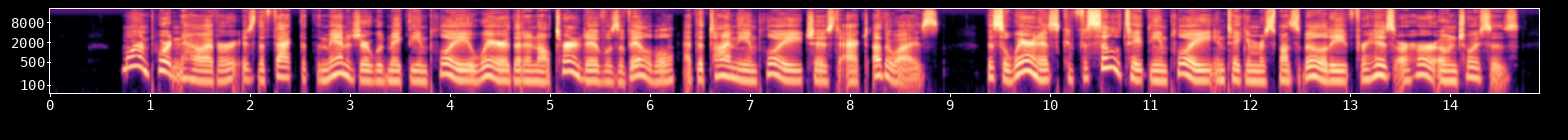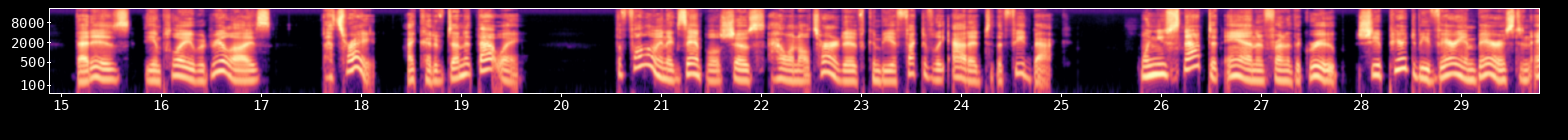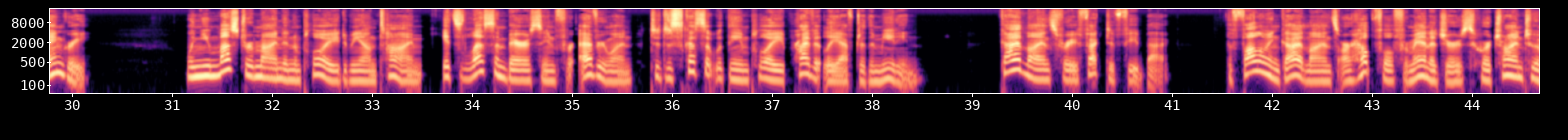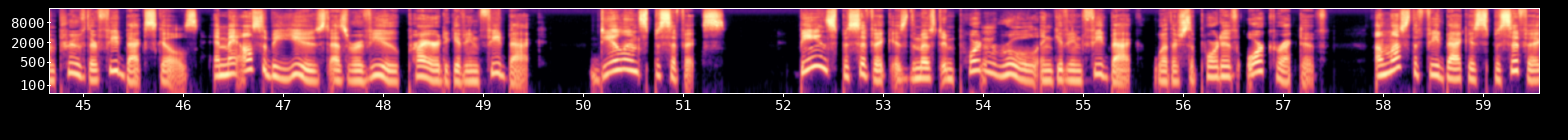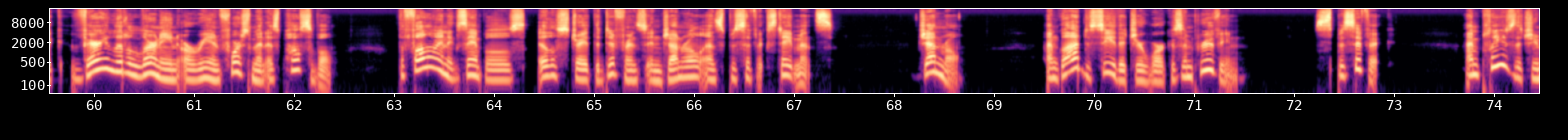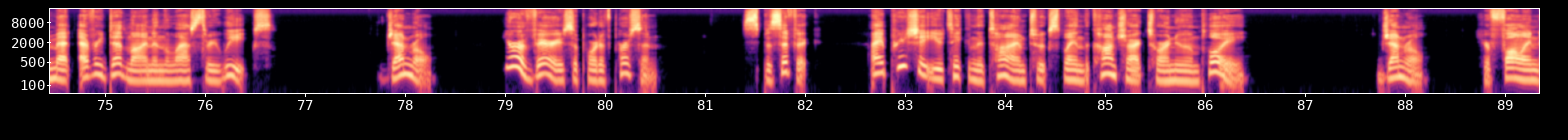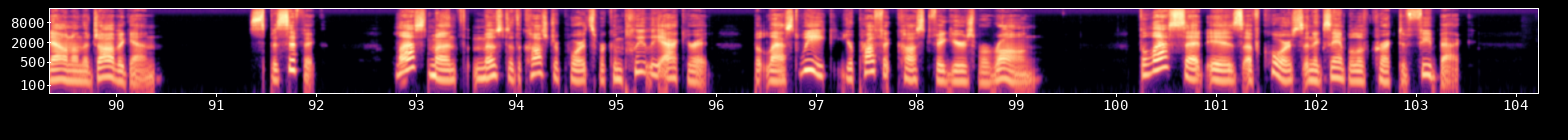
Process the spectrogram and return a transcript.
More important, however, is the fact that the manager would make the employee aware that an alternative was available at the time the employee chose to act otherwise. This awareness can facilitate the employee in taking responsibility for his or her own choices. That is, the employee would realize, that's right, I could have done it that way. The following example shows how an alternative can be effectively added to the feedback. When you snapped at Anne in front of the group, she appeared to be very embarrassed and angry. When you must remind an employee to be on time, it's less embarrassing for everyone to discuss it with the employee privately after the meeting. Guidelines for effective feedback. The following guidelines are helpful for managers who are trying to improve their feedback skills and may also be used as a review prior to giving feedback. Deal in specifics. Being specific is the most important rule in giving feedback, whether supportive or corrective. Unless the feedback is specific, very little learning or reinforcement is possible. The following examples illustrate the difference in general and specific statements. General. I'm glad to see that your work is improving. Specific. I'm pleased that you met every deadline in the last three weeks. General. You're a very supportive person. Specific. I appreciate you taking the time to explain the contract to our new employee. General, you're falling down on the job again. Specific. Last month, most of the cost reports were completely accurate, but last week, your profit cost figures were wrong. The last set is, of course, an example of corrective feedback.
